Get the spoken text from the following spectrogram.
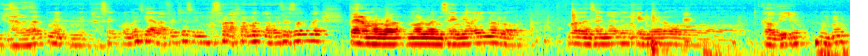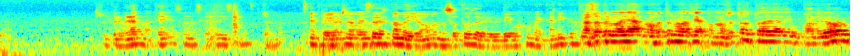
y la verdad me, me casé con ese y a la fecha seguimos trabajando con ese software, pero nos lo, nos lo enseñó y nos lo, nos lo enseñó el ingeniero Caudillo. Sus primeras materias son las que vas diciendo. En primer semestre es cuando llevamos nosotros el dibujo mecánico. Nosotros no ya, nosotros no hacíamos, nosotros todavía, cuando yo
